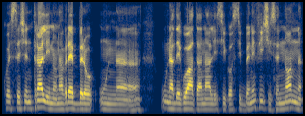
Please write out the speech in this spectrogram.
queste centrali non avrebbero un, un'adeguata analisi costi-benefici se non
